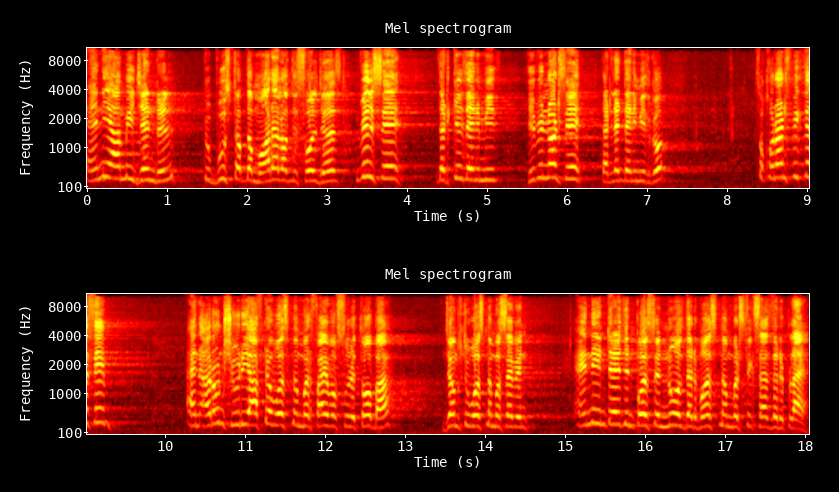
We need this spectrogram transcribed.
Any army general, to boost up the morale of the soldiers, will say, that kill the enemies. He will not say that let the enemies go. So Quran speaks the same. And Arun Shourie after verse number 5 of Surah Tawbah jumps to verse number 7. Any intelligent person knows that verse number 6 has the reply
